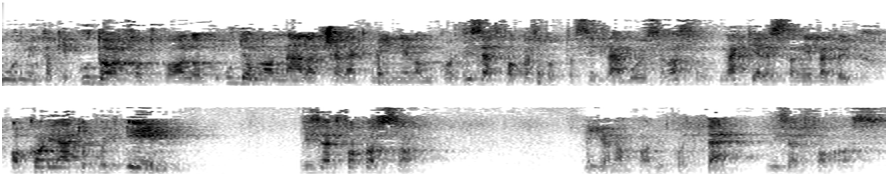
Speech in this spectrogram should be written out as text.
úgy, mint aki kudarcot vallott ugyanannál a cselekménynél, amikor vizet fakasztott a sziklából, hiszen azt megkérdezte a népet, hogy akarjátok, hogy én vizet fakasszak? Igen, akarjuk, hogy te vizet fakasz.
